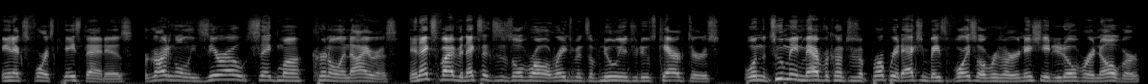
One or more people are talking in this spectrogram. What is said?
in X4's case that is, regarding only Zero, Sigma, Colonel, and Iris. In X5 and X6's overall arrangements of newly introduced characters, but when the two main Maverick Hunters' appropriate action-based voiceovers are initiated over and over,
